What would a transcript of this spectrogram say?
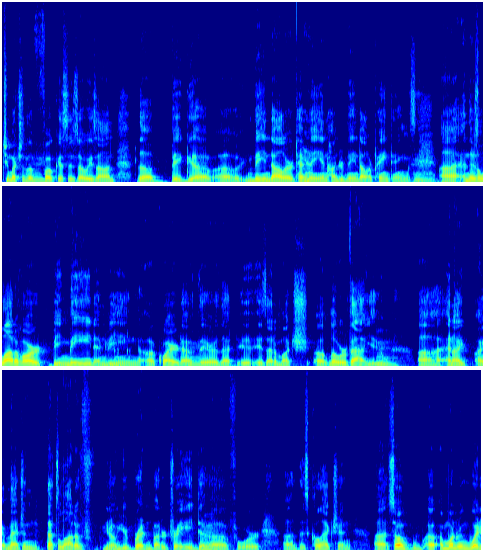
too much of the Mhm. focus is always on the big uh, uh, million dollar, ten Yeah. million, hundred million dollar paintings, Mm. uh, and there's a lot of art being made and Mhm. being acquired out Mm. there that is at a much uh, lower value. Mm. Uh, and I, I imagine that's a lot of you know Mm. your bread and butter trade for uh, this collection. Uh, so I'm, uh, I'm wondering what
